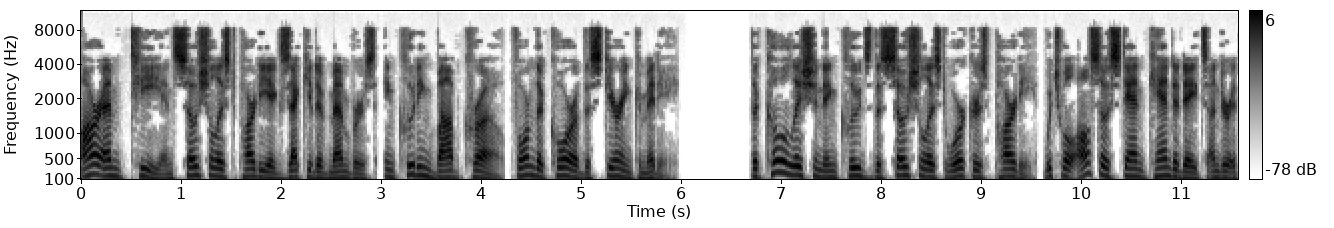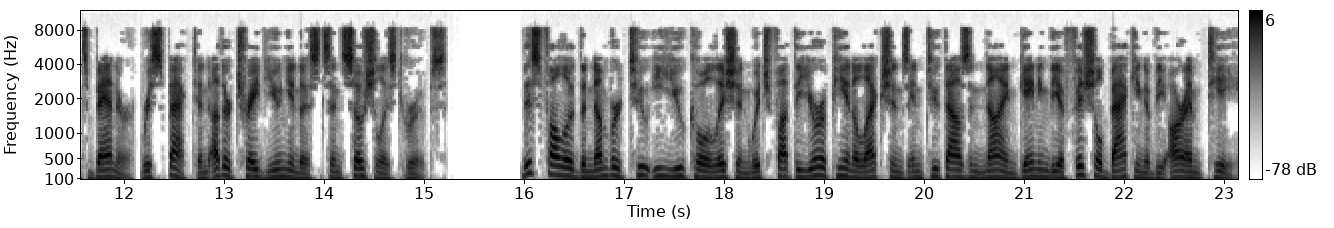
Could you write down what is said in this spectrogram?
RMT and Socialist Party executive members, including Bob Crow, form the core of the steering committee. The coalition includes the Socialist Workers' Party, which will also stand candidates under its banner, Respect and other trade unionists and socialist groups. This followed the number 2 EU coalition which fought the European elections in 2009 gaining the official backing of the RMT.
